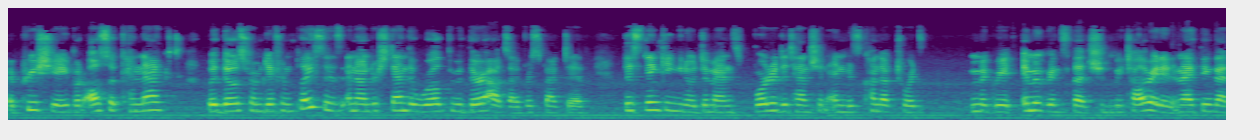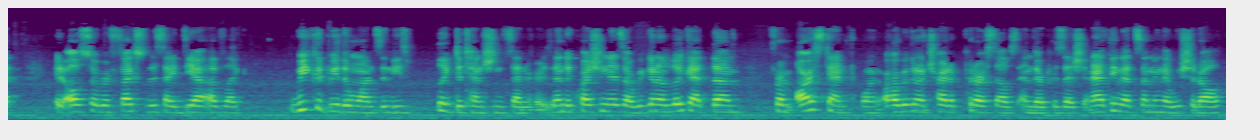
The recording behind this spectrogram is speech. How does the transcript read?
appreciate, but also connect with those from different places and understand the world through their outside perspective. This thinking, you know, demands border detention and misconduct towards immigrant immigrants that shouldn't be tolerated. And I think that it also reflects this idea of like we could be the ones in these like detention centers. And the question is, are we going to look at them from our standpoint, or are we going to try to put ourselves in their position? And I think that's something that we should all,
